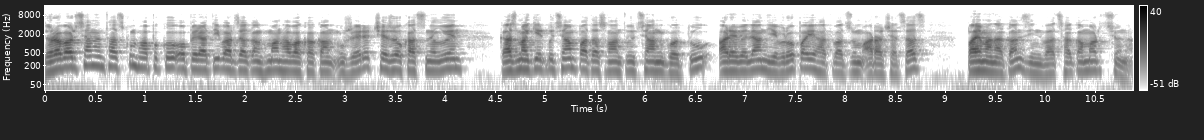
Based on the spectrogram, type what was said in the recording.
Զորավարության ընթացքում ՀԱՊԿ օպերատիվ արձագանքման հավաքական ուժերը չեզոքացնելու են գազམ་ակերպության պատասխանատվության գոտու Արևելյան Եվրոպայի հատվածում առաջացած պայմանական զինված հակամարտությունը։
